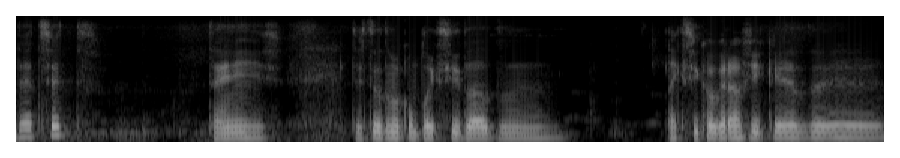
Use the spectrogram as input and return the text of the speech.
That's it. Tens, tens toda uma complexidade lexicográfica de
